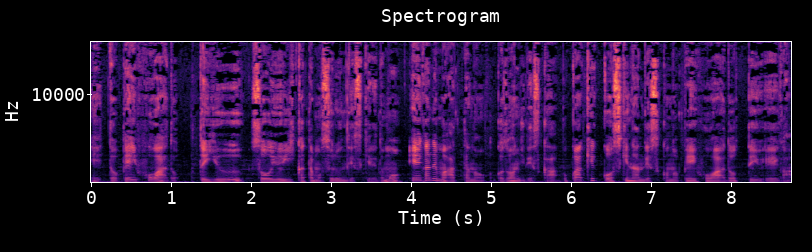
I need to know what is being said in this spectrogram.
えっ、と、ペイフォワードという、そういう言い方もするんですけれども、映画でもあったのご存知ですか？僕は結構好きなんです。このペイフォワードっていう映画。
